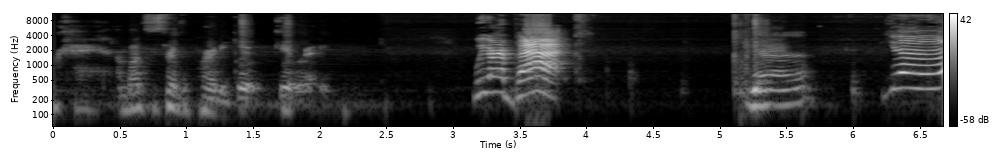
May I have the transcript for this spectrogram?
Okay, I'm about to start the party. Get get ready. We are back. Yeah. Yeah.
